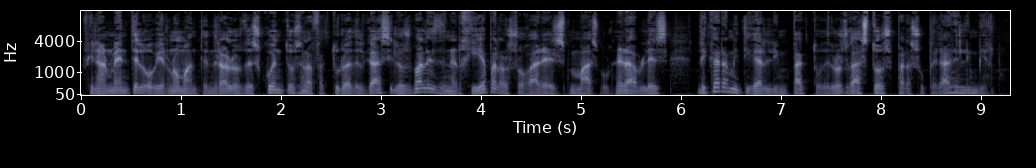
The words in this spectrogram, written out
Finalmente, el Gobierno mantendrá los descuentos en la factura del gas y los vales de energía para los hogares más vulnerables de cara a mitigar el impacto de los gastos para superar el invierno.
